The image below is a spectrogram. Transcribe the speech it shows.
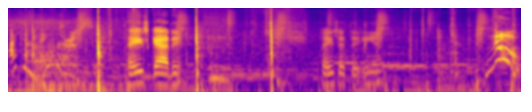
I can make them. Paige got it. Paige at the end. No!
